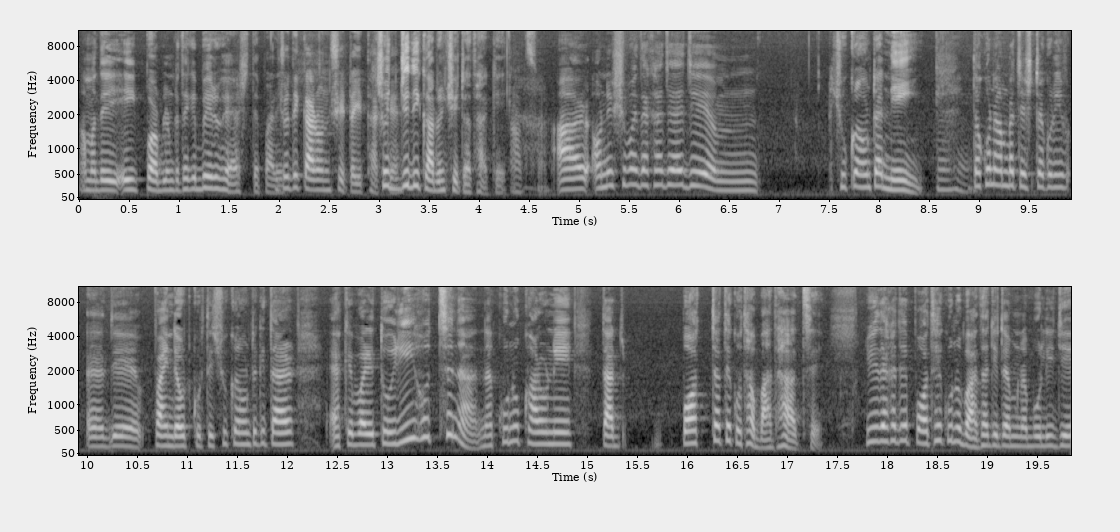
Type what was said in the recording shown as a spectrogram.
আমাদের এই প্রবলেমটা থেকে বের হয়ে আসতে পারে। যদি কারণ সেটাই থাকে। যদি কারণ সেটা থাকে। আচ্ছা। আর অনেক সময় দেখা যায় যে শুক্রাণুটা নেই। তখন আমরা চেষ্টা করি যে ফাইন্ড আউট করতে শুক্রাণুটা কি তার একেবারে তৈরি হচ্ছে না? না কোনো কারণে তার পথটাতে কোথাও বাধা আছে। যদি দেখা যায় পথে কোনো বাধা যেটা আমরা বলি যে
